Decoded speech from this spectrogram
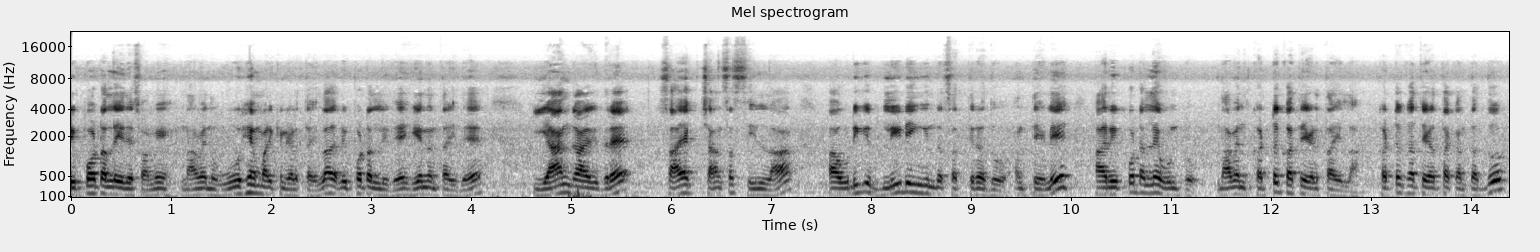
ರಿಪೋರ್ಟಲ್ಲೇ ಇದೆ ಸ್ವಾಮಿ, ನಾವೇನು ಊಹೆ ಮಾಡ್ಕೊಂಡು ಹೇಳ್ತಾ ಇಲ್ಲ. ರಿಪೋರ್ಟಲ್ಲಿದೆ ಏನಂತ ಇದೆ. ಯಾಂಗ್ ಆಗಿದ್ರೆ ಸಾಯಕ್ಕೆ ಚಾನ್ಸಸ್ ಇಲ್ಲ. ಆ ಹುಡುಗಿ ಬ್ಲೀಡಿಂಗಿಂದ ಸತ್ತಿರೋದು ಅಂತೇಳಿ ಆ ರಿಪೋರ್ಟಲ್ಲೇ ಉಂಟು. ನಾವೇನು ಕಟ್ಟುಕತೆ ಹೇಳ್ತಾ ಇಲ್ಲ. ಕಟ್ಟುಕತೆ ಹೇಳ್ತಕ್ಕಂಥದ್ದು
